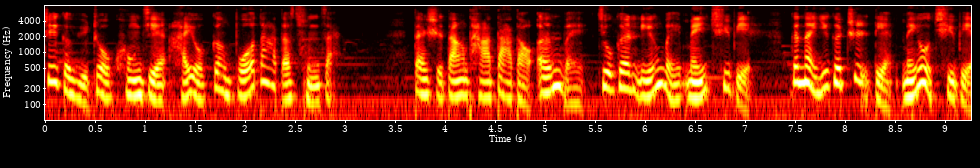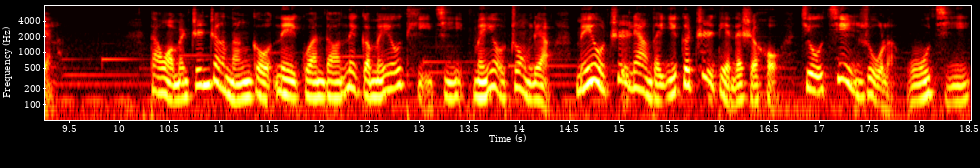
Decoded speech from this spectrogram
这个宇宙空间还有更博大的存在。但是当它大到 n 维，就跟零维没区别，跟那一个质点没有区别了。当我们真正能够内观到那个没有体积、没有重量、没有质量的一个质点的时候，就进入了无极。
